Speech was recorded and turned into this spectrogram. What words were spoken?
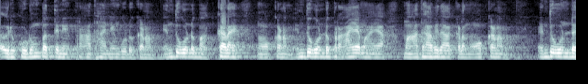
ഒരു കുടുംബത്തിന് പ്രാധാന്യം കൊടുക്കണം? എന്തുകൊണ്ട് മക്കളെ നോക്കണം? എന്തുകൊണ്ട് പ്രായമായ മാതാപിതാക്കളെ നോക്കണം? എന്തുകൊണ്ട്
